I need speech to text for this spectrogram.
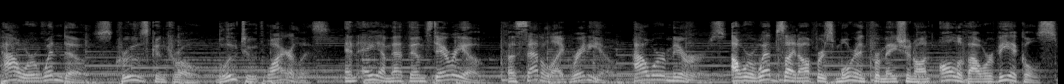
power windows, cruise control, Bluetooth wireless, an AM FM stereo, a satellite radio, power mirrors. Our website offers more information on all of our vehicles.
